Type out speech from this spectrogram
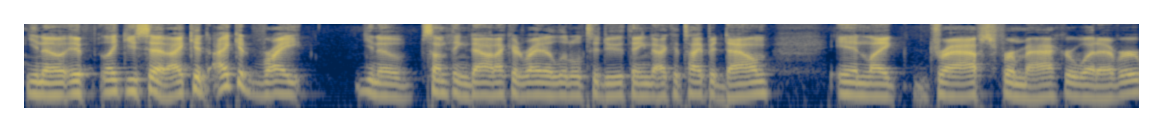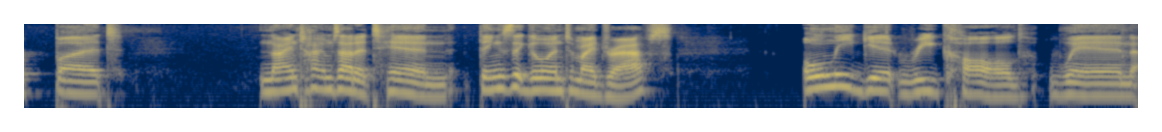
You know, if like you said, I could I could write you know something down. I could write a little to do thing. I could type it down in like drafts for Mac or whatever. But nine times out of ten, things that go into my drafts only get recalled when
